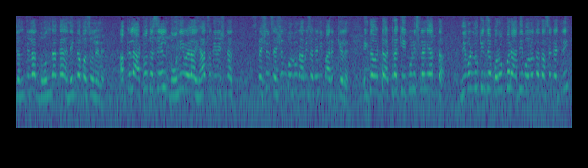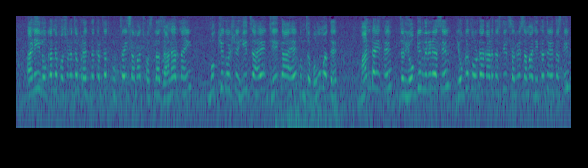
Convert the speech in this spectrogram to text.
जनतेला दोनदा काय अनेकदा फसवलेलं आहे. आपल्याला आठवत असेल दोन्ही वेळा ह्याच अधिवेशनात स्पेशल सेशन बोलून आम्ही सगळ्यांनी पारित केलंय. एकदा वाटतं अठरा की एकोणीसला आणि आत्ता. निवडणुकींच्या बरोबर आधी बोलवतात असं काहीतरी आणि लोकांना फसवण्याचा प्रयत्न करतात. कुठचाही समाज फसला जाणार नाही. मुख्य गोष्ट हीच आहे जे काय आहे तुमचं बहुमत आहे. मांडा इथे. जर योग्य निर्णय असेल योग्य तोडगा काढत असतील सगळे समाज एकत्र येत असतील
